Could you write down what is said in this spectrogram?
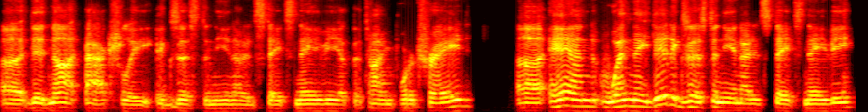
uh, did not actually exist in the United States Navy at the time portrayed. Uh, and when they did exist in the United States Navy,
